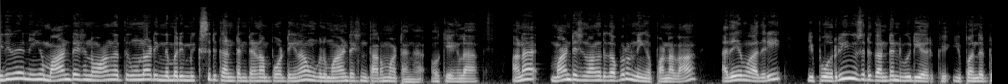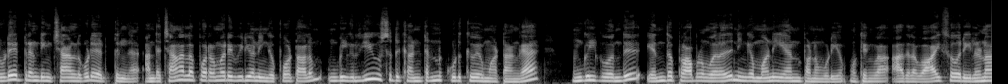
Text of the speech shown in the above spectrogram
இதுவே நீங்கள் மானிட்டேஷன் வாங்குறதுக்கு முன்னாடி இந்த மாதிரி மிக்ஸ்டு கண்டென்ட் எல்லாம் போட்டிங்கன்னா உங்களுக்கு மானிட்டேஷன் தரமாட்டாங்க. ஓகேங்களா ஆனால் மானிட்டேஷன் வாங்குறதுக்கப்புறம் நீங்கள் பண்ணலாம். அதே மாதிரி இப்போ ஒரு ரீயூஸ்டு கண்டென்ட் வீடியோ இருக்குது இப்போ அந்த டுடே ட்ரெண்டிங் சேனல் கூட எடுத்துங்க. அந்த சேனலில் போடுற மாதிரி வீடியோ நீங்கள் போட்டாலும் உங்களுக்கு ரீயூஸ்டு கண்டென்ட் கொடுக்கவே மாட்டாங்க. உங்களுக்கு வந்து எந்த ப்ராப்ளம் வராது நீங்கள் மணி ஏர்ன் பண்ண முடியும். ஓகேங்களா அதில் வாய்ஸ் ஓவர் இல்லைனா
